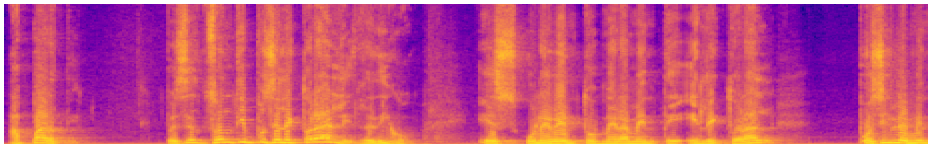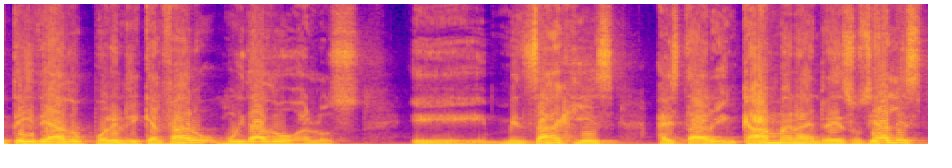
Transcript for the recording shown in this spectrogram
Aparte, pues son tiempos electorales, le digo. Es un evento meramente electoral, posiblemente ideado por Enrique Alfaro, muy dado a los eh, mensajes, a estar en cámara, en redes sociales,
